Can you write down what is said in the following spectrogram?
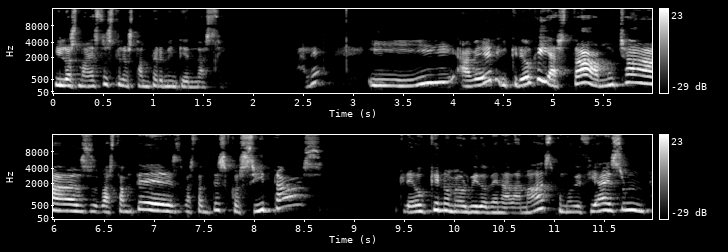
Y los maestros te lo están permitiendo así. ¿Vale? Y a ver, y creo que ya está. Muchas, bastantes, bastantes cositas. Creo que no me olvido de nada más. Como decía, es un,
